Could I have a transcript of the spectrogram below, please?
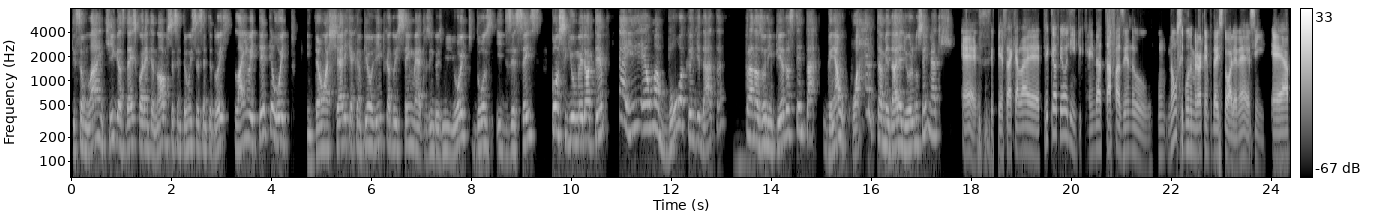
que são lá antigas, 10,49, 61 e 62, lá em 88. Então, a Shelley, que é campeã olímpica dos 100 metros em 2008, 12 e 16, conseguiu o melhor tempo. Aí é uma boa candidata para nas Olimpíadas tentar ganhar o quarta medalha de ouro nos 100 metros. É, você pensar que ela é tricampeã olímpica, ainda tá fazendo um, não o segundo melhor tempo da história, né? Assim, é a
